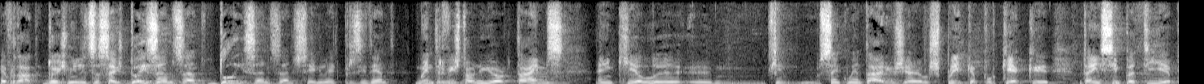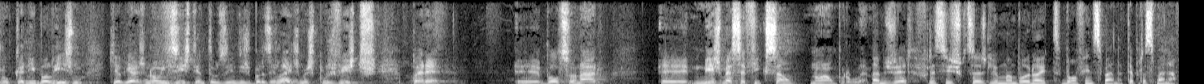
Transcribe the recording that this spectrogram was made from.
É verdade, 2016, dois anos antes, dois anos antes de ser eleito presidente, uma entrevista ao New York Times em que ele, eh, enfim, sem comentários, ele explica porque é que tem simpatia pelo canibalismo, que aliás não existe entre os índios brasileiros, mas pelos vistos para eh, Bolsonaro mesmo essa ficção não é um problema. Vamos ver. Francisco, desejo-lhe uma boa noite, bom fim de semana. Até para a semana.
